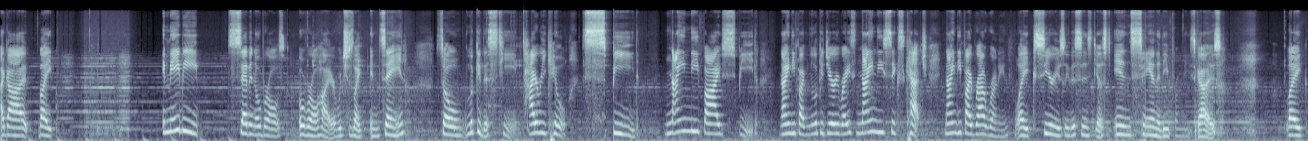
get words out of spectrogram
I got like it may be seven overalls overall higher, which is like insane. So look at this team. Tyreek Hill, speed, 95 speed. 95. And you look at Jerry Rice, 96 catch, 95 route running. Like, seriously, this is just insanity from these guys. Like,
